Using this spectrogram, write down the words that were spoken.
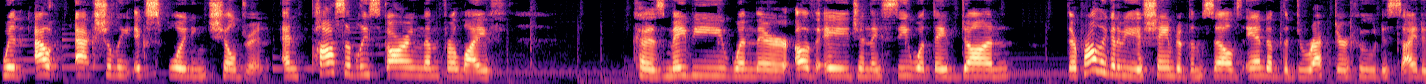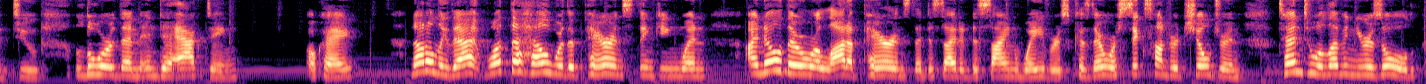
without actually exploiting children and possibly scarring them for life. Because maybe when they're of age and they see what they've done, they're probably going to be ashamed of themselves and of the director who decided to lure them into acting. Okay? Not only that, what the hell were the parents thinking when I know there were a lot of parents that decided to sign waivers because there were 600 children, 10 to 11 years old,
